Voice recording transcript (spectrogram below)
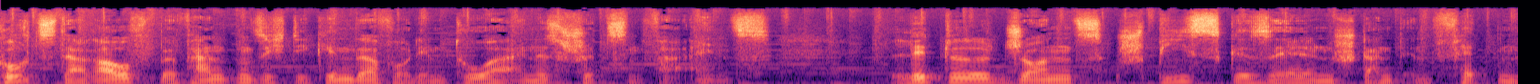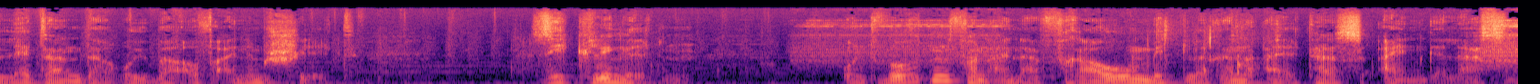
Kurz darauf befanden sich die Kinder vor dem Tor eines Schützenvereins. Little Johns Spießgesellen stand in fetten Lettern darüber auf einem Schild. Sie klingelten und wurden von einer Frau mittleren Alters eingelassen.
